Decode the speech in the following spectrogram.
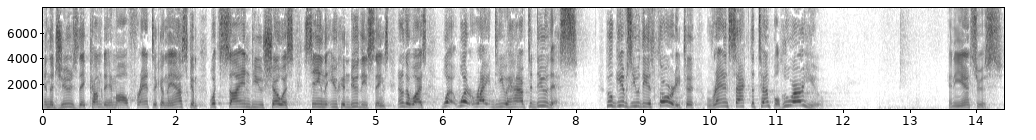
And the Jews, they come to him all frantic and they ask him, What sign do you show us, seeing that you can do these things? And otherwise, what, what right do you have to do this? Who gives you the authority to ransack the temple? Who are you? And he answers,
